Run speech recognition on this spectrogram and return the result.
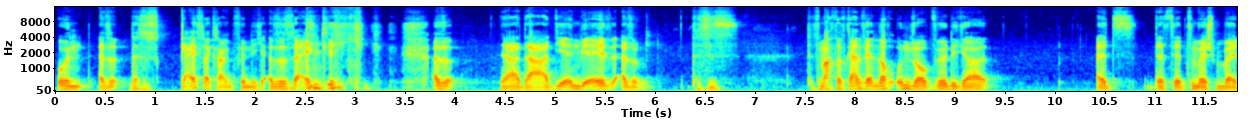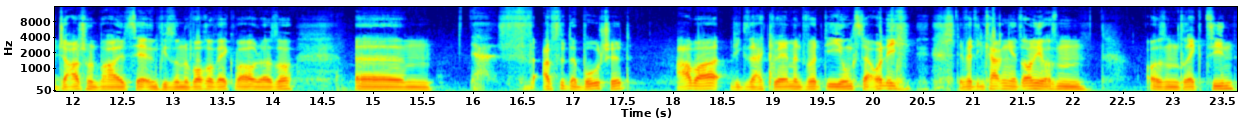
Und also, das ist geisterkrank, finde ich. Also, das ist eigentlich. Also, ja, da die NBA, also, das ist. Das macht das Ganze ja noch unglaubwürdiger, als das jetzt zum Beispiel bei Jar schon war, als der irgendwie so eine Woche weg war oder so. Ähm, ja, absoluter Bullshit. Aber, wie gesagt, Raymond wird die Jungs da auch nicht, der wird den Karren jetzt auch nicht aus dem, aus dem Dreck ziehen,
